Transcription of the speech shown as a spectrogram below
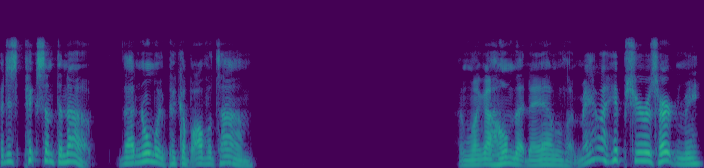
I just picked something up that I normally pick up all the time. And when I got home that day, I was like, man, my hip sure is hurting me.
